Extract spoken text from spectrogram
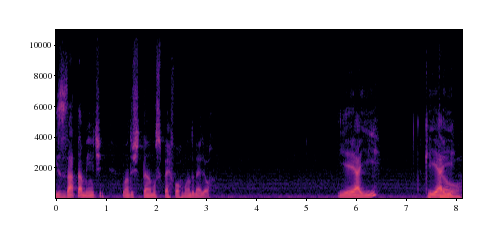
exatamente quando estamos performando melhor. E é aí Que é aí? tal-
